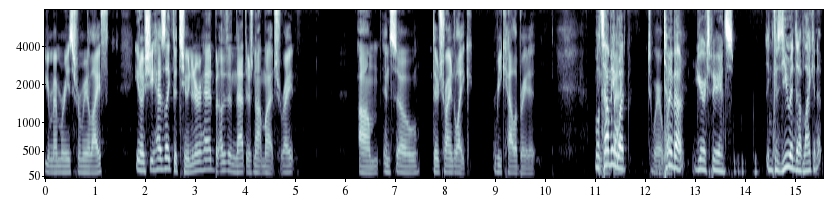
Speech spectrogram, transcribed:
your memories from real life. You know, she has like the tune in her head, but other than that, there's not much, right? Um, and so they're trying to like recalibrate it. well, tell me what. to where Tell me about your experience, because you ended up liking it.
